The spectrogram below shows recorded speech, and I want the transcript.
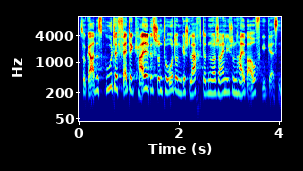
Sogar das gute, fette Kalb ist schon tot und geschlachtet und wahrscheinlich schon halb aufgegessen.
